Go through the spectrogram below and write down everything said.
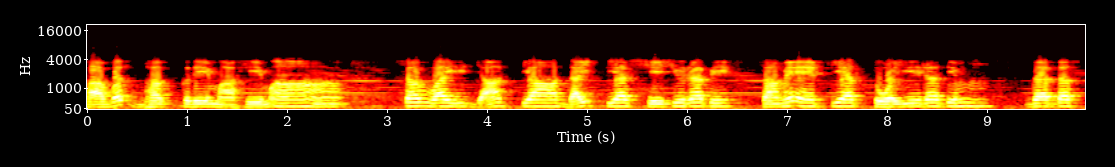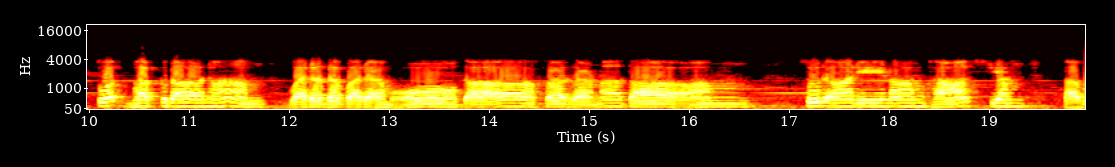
भवद्भक्तिमहिमा। स वै जात्या दैत्यशिशिरपि समेत्य त्वयिरतिं गतस्त्वद्भक्तानां वरदपरमोदाहरणताम् सुरारीणां हास्यं तव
